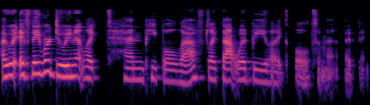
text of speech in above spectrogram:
I would, if they were doing it like 10 people left, like that would be like ultimate, I think.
